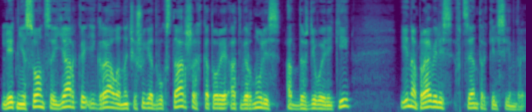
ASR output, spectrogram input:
Летнее солнце ярко играло на чешуе двух старших, которые отвернулись от дождевой реки и направились в центр Кельсингры.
